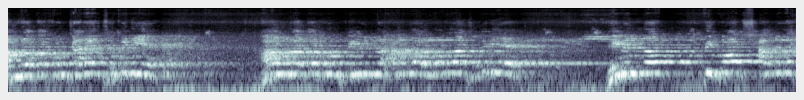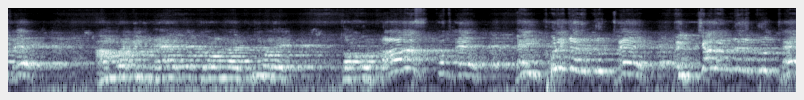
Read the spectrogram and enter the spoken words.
আমরা তখন জানের ঝুঁকি নিয়ে আমরা তখন বিভিন্ন হামলার মামলার ঝুঁকি বিভিন্ন বিপদ সামনে রেখে আমরা কিন্তু ন্যায় পত্র অন্যায় প্রতিবাদে তখন রাজপথে এই খুনিদের বিরুদ্ধে, এই চালনদের বিরুদ্ধে,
